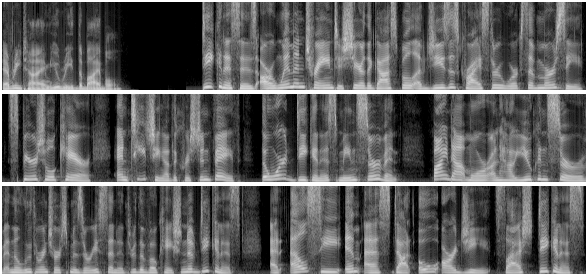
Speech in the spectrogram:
Every Time You Read the Bible. Deaconesses are women trained to share the gospel of Jesus Christ through works of mercy, spiritual care, and teaching of the Christian faith. The word deaconess means servant. Find out more on how you can serve in the Lutheran Church Missouri Synod through the vocation of deaconess at lcms.org slash deaconess.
